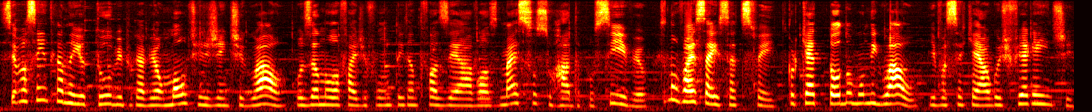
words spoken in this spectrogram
Se você entrar no YouTube pra ver um monte de gente igual, usando o lo-fi de fundo tentando fazer a voz mais sussurrada possível, tu não vai sair satisfeito, porque é todo mundo igual, e você quer algo diferente.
